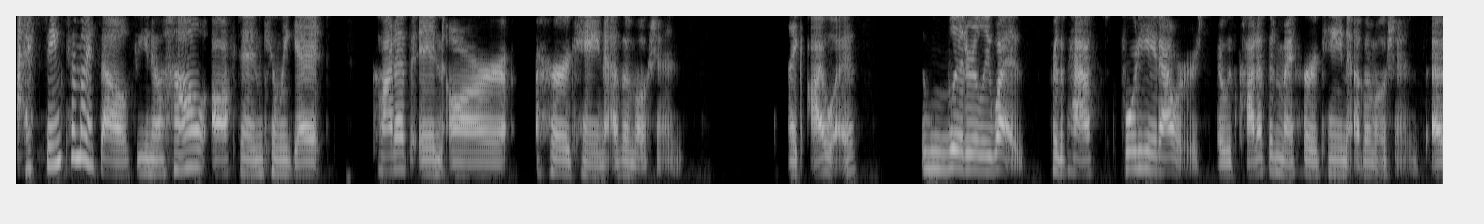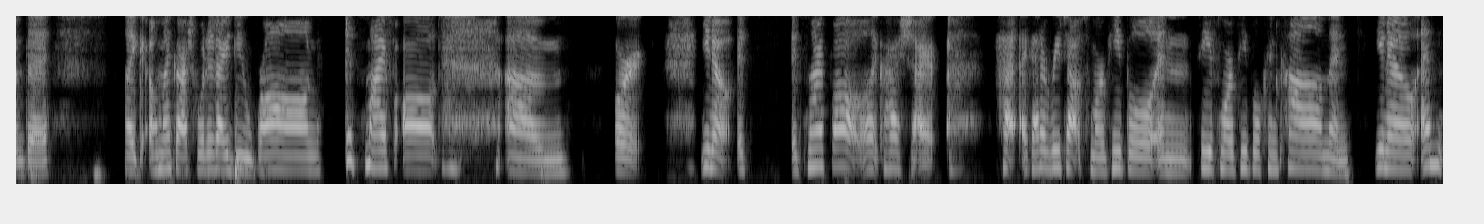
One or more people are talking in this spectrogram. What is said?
I think to myself, you know, how often can we get caught up in our hurricane of emotions? Like I was, literally was for the past 48 hours. I was caught up in my hurricane of emotions of the like, oh my gosh, what did I do wrong? It's my fault. Um, or, you know, it's, it's my fault. Like, gosh, I, I got to reach out to more people and see if more people can come. And, you know, and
